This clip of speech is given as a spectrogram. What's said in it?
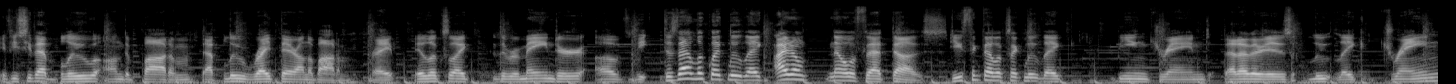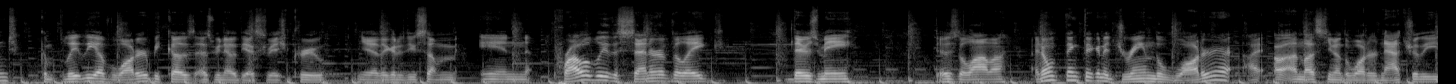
If you see that blue on the bottom, that blue right there on the bottom, right? It looks like the remainder of the... Does that look like Loot Lake? I don't know if that does. Do you think that looks like Loot Lake? being drained. That other is Loot Lake drained completely of water because, as we know, the excavation crew, yeah, they're going to do something in probably the center of the lake. There's me. There's the llama. I don't think they're to drain the water I, uh, unless, you know, the water naturally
